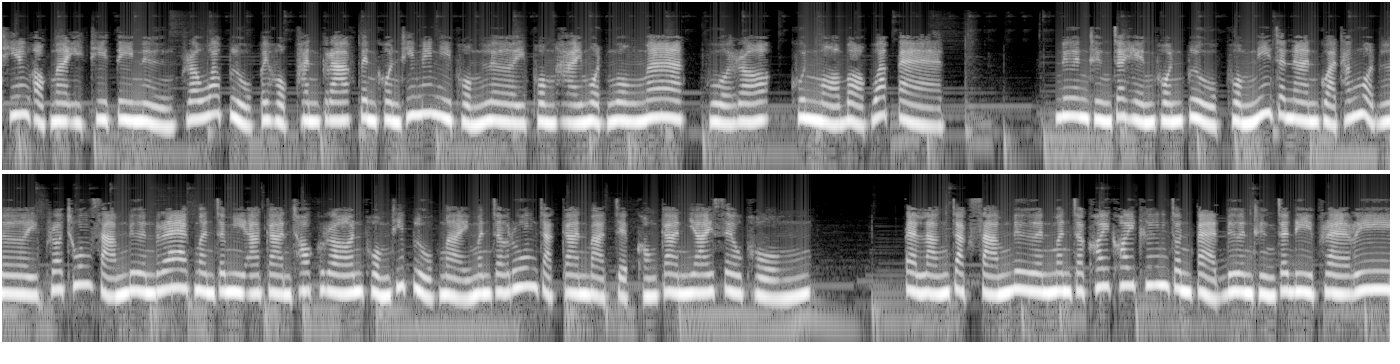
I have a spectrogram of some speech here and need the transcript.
เที่ยงออกมาอีกทีตีหนึ่ง เพราะว่าปลูกไปหกพันกราฟเป็นคนที่ไม่มีผมเลย ผมหายหมดงงมาก หัวเราะ คุณหมอบอกว่าแปด เดือนถึงจะเห็นผลปลูก ผมนี่จะนานกว่าทั้งหมดเลย เพราะช่วงสามเดือนแรกมันจะมีอาการช็อกร้อน ผมที่ปลูกใหม่มันจะร่วงจากการบาดเจ็บของการย้ายเซลล์ผม แต่หลังจากสามเดือนมันจะค่อยๆขึ้นจนแปดเดือนถึงจะดีแพรรี่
